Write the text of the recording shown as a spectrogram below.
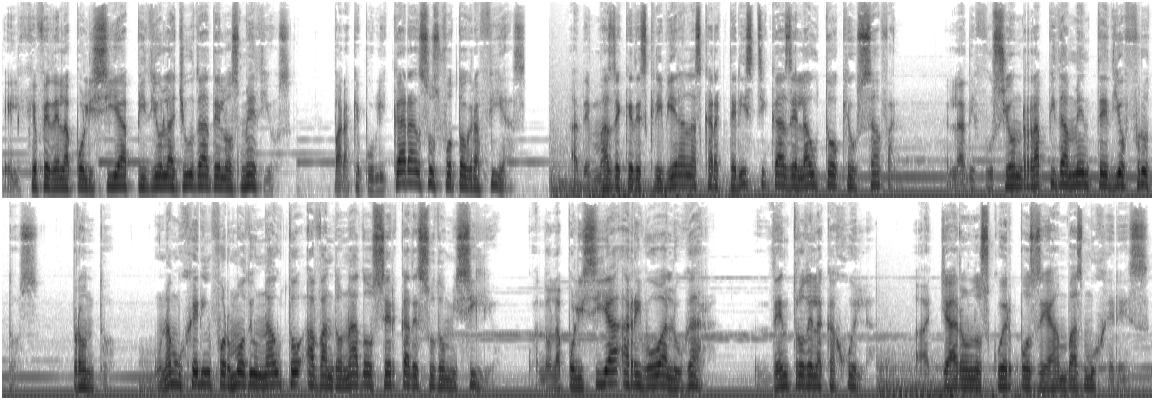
El jefe de la policía pidió la ayuda de los medios para que publicaran sus fotografías, además de que describieran las características del auto que usaban. La difusión rápidamente dio frutos. Pronto, una mujer informó de un auto abandonado cerca de su domicilio. Cuando la policía arribó al lugar, dentro de la cajuela, hallaron los cuerpos de ambas mujeres,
